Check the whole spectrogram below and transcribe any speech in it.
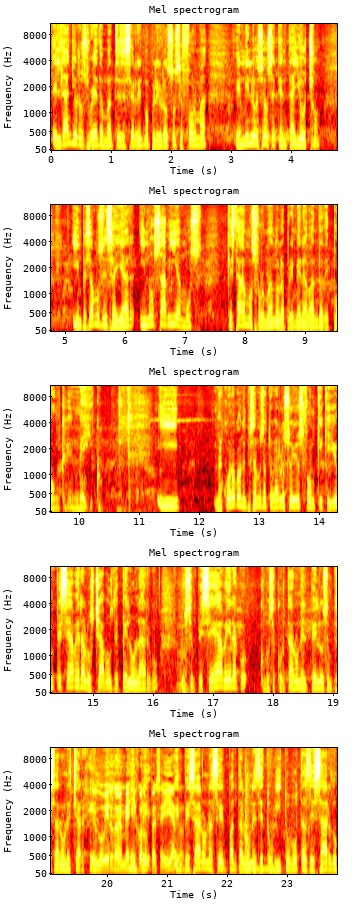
el Dangerous Rhythm antes de ser ritmo peligroso se forma en 1978 y empezamos a ensayar y no sabíamos que estábamos formando la primera banda de punk en México. Y me acuerdo cuando empezamos a tocar los hoyos funky que yo empecé a ver a los chavos de pelo largo, los empecé a ver a como se cortaron el pelo, se empezaron a echar gel. El gobierno de México los perseguía, ¿no? Empezaron a hacer pantalones de tubito, botas de sardo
